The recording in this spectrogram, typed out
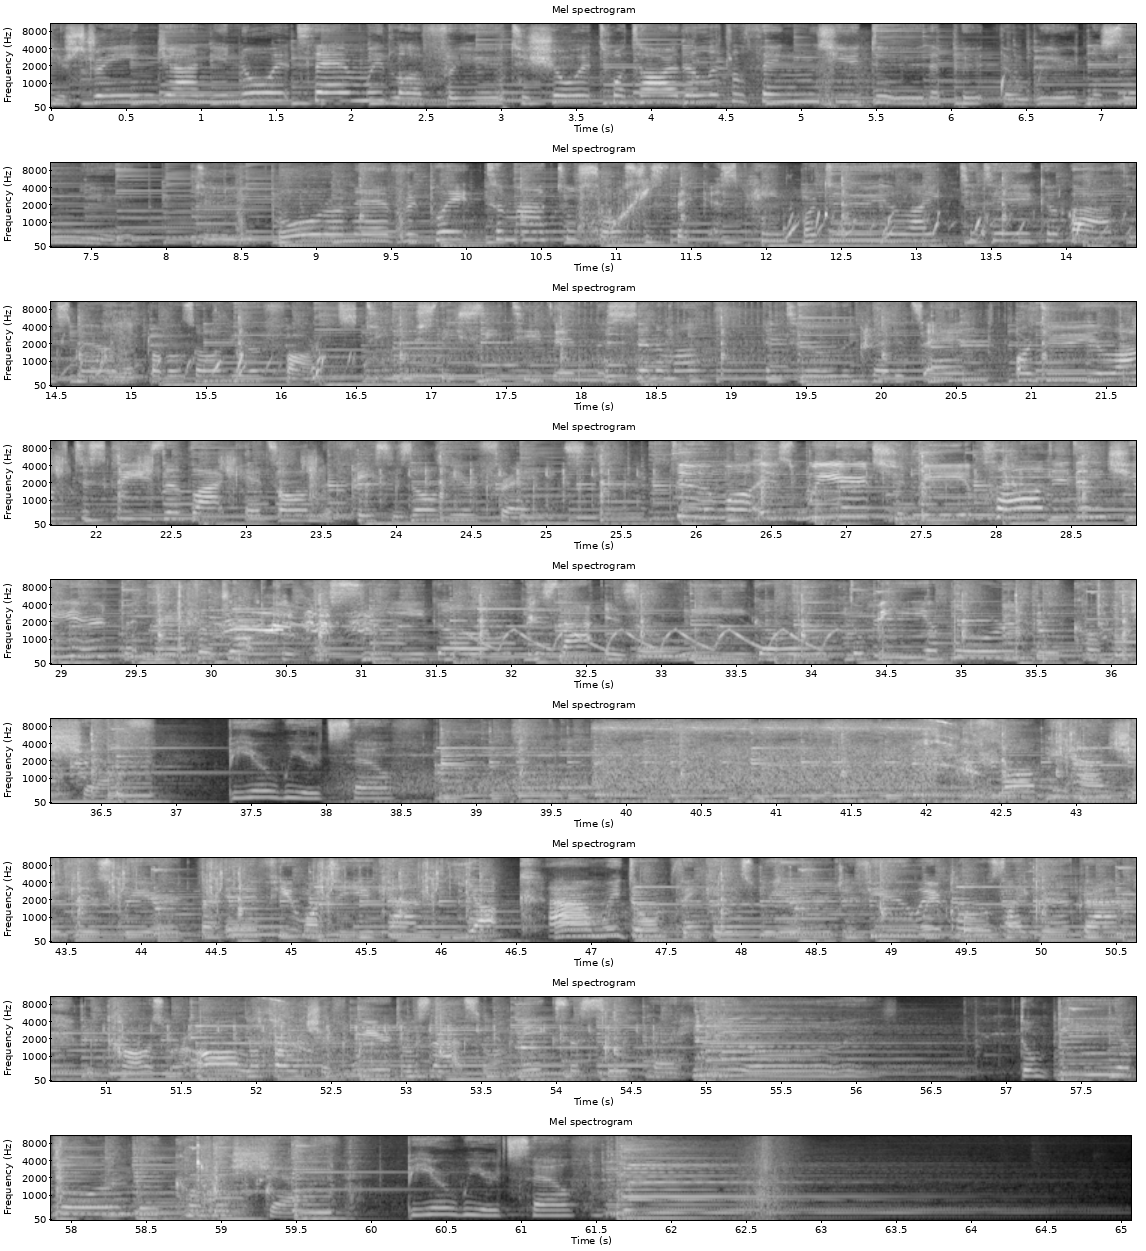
you're strange and you know it, then we'd love for you to show it. What are the little things you do that put the weirdness in you? Do you pour on every plate tomato sauce as thick as paint? Or do you like to take a bath and smell the bubbles of your farts? Do you stay seated in the cinema until the credits end? Or do you love to squeeze the blackheads on the faces of your friends? Doing what is weird should be applauded illegal. Don't be a boring book on the shelf, be your weird self. Floppy handshake is weird, but if you want to, you can. Yuck. And we don't think it's weird if you wear clothes like your gran, because we're all a bunch of weirdos. That's what makes us superheroes. Don't be a boring book on the shelf. Be your weird self.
